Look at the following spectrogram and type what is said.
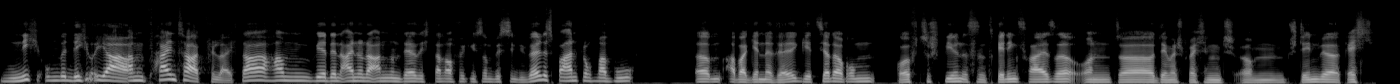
nicht unbedingt, ja, am freien Tag vielleicht. Da haben wir den einen oder anderen, der sich dann auch wirklich so ein bisschen die Wellnessbehandlung mal bucht. Ähm, aber generell geht es ja darum, Golf zu spielen. Es ist eine Trainingsreise und äh, dementsprechend ähm, stehen wir recht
